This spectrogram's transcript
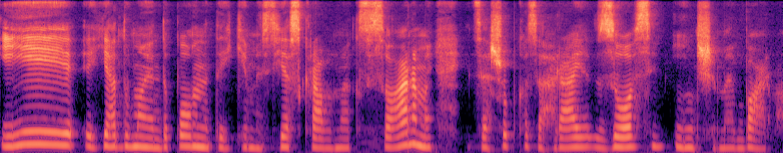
І я думаю, доповнити якимись яскравими аксесуарами, і ця шубка заграє зовсім іншими барвами.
